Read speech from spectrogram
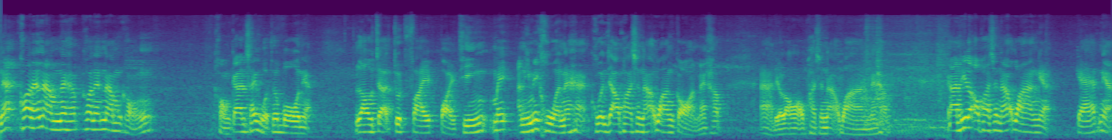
แนะข้อแนะนำนะครับข้อแนะนำของของการใช้หัวเทอร์โบเนี่ยเราจะจุดไฟปล่อยทิ้งไม่อันนี้ไม่ควรนะฮะควรจะเอาภาชนะวางก่อนนะครับอ่าเดี๋ยวลองเอาภาชนะวางนะครับ การที่เราเอาภาชนะวางเนี่ยแก๊สเนี่ย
